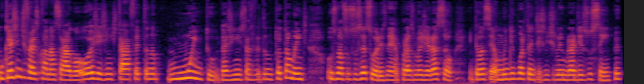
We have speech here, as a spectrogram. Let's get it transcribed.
o que a gente faz com a nossa água hoje, a gente está afetando muito, a gente está afetando totalmente os nossos sucessores, né? A próxima geração. Então, assim, é muito importante a gente lembrar disso sempre.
